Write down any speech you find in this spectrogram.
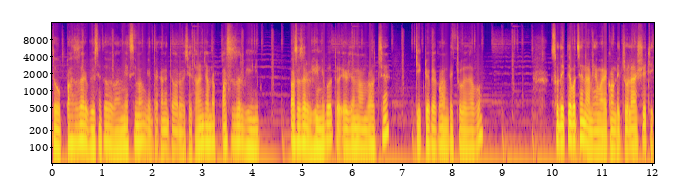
তো পাঁচ হাজার ভিউজ নিতে হবে এবং ম্যাক্সিমাম কিন্তু এখানে দেওয়া রয়েছে। ধরেন যে আমরা পাঁচ হাজার ভিউ নিব, পাঁচ হাজার ভিউ নিব, তো এর জন্য আমরা হচ্ছে টিকটক অ্যাকাউন্টে চলে যাব। সো দেখতে পাচ্ছেন আমি আমার অ্যাকাউন্টে চলে আসি। ঠিক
